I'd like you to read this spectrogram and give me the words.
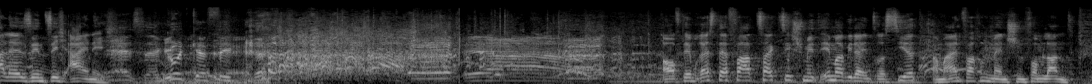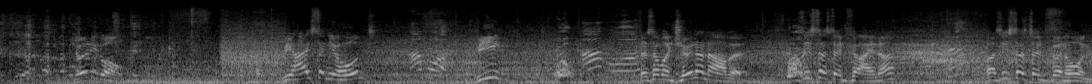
Alle sind sich einig. Gut gefickt. Auf dem Rest der Fahrt zeigt sich Schmidt immer wieder interessiert am einfachen Menschen vom Land. Entschuldigung. Wie heißt denn Ihr Hund? Amor. Wie? Amor. Das ist aber ein schöner Name. Was ist das denn für einer? Was ist das denn für ein Hund?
